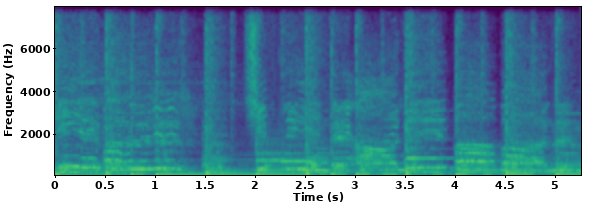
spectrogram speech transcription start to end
diye bağırır? Çiftliğinde Ali Baba'nın.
